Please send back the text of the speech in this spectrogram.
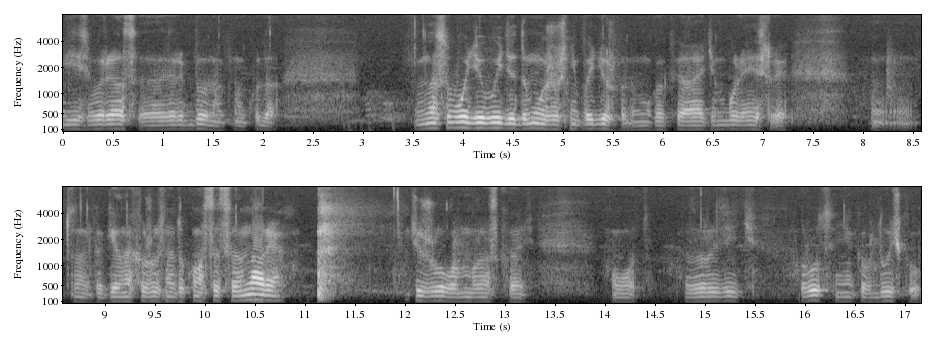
есть вариация, а ребенок, ну куда. На свободе выйдя домой же ж не пойдешь, потому как, а тем более если, м, то, как я нахожусь на таком стационаре, тяжелом, можно сказать, вот, заразить родственников, дочку,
